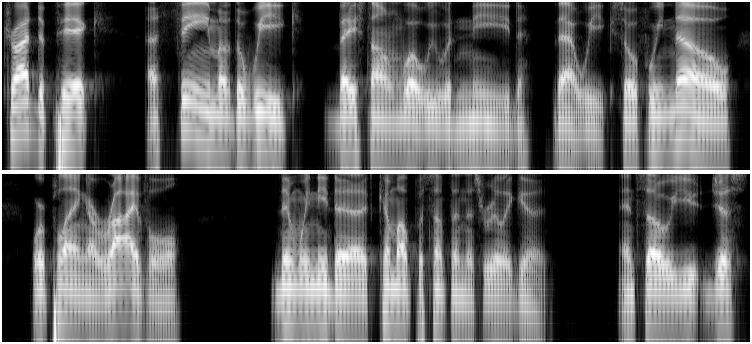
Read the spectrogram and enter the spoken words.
tried to pick a theme of the week based on what we would need that week. So if we know we're playing a rival, then we need to come up with something that's really good. And so you just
